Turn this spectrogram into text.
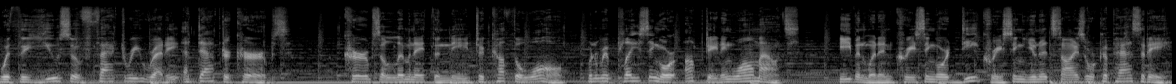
with the use of factory-ready adapter curbs. Curbs eliminate the need to cut the wall when replacing or updating wall mounts, even when increasing or decreasing unit size or capacity.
